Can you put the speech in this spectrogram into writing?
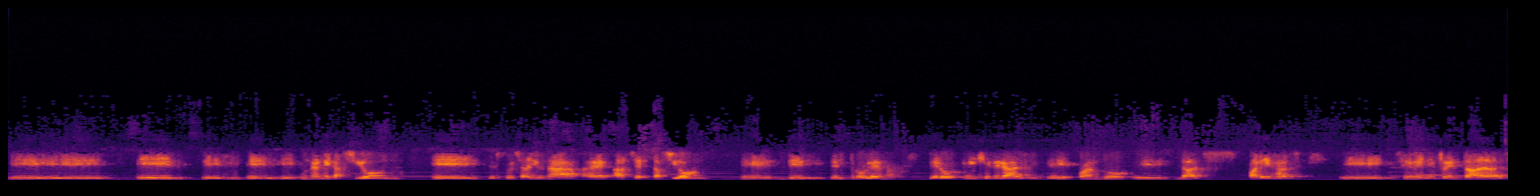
eh, una negación, después hay una aceptación del, del, problema. Pero en general, cuando las parejas se ven enfrentadas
